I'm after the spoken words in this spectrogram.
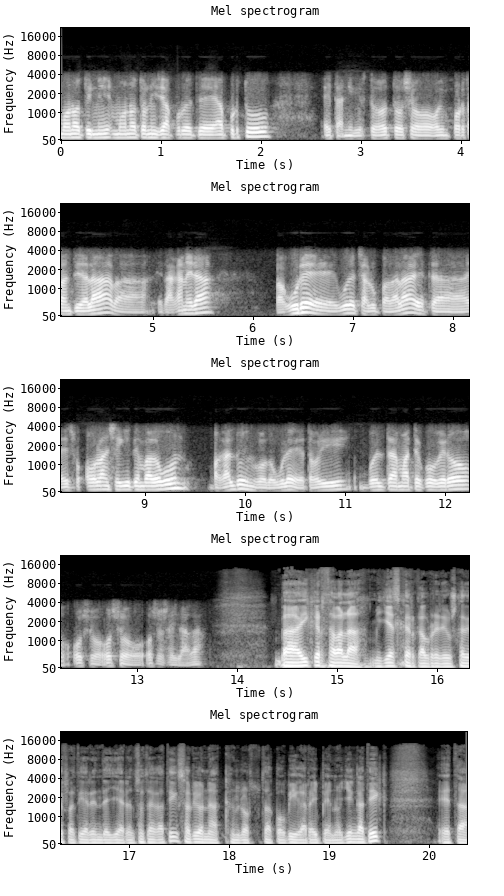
monotoniz apurete apurtu, eta nik uste dut oso importanti dela, ba, eta ganera, ba, gure gure txalupa dela, eta ez holan segiten badugun, ba, galdu ingo dugule, eta hori, buelta emateko gero oso, oso, oso zaila da. Ba, Iker Zabala, mila esker gaur ere Euskadi Ratiaren deia erentzutegatik, zorionak lortutako bi garaipen oiengatik, eta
